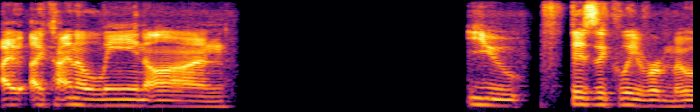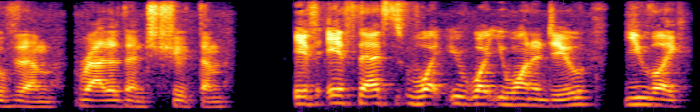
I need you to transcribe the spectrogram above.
I I kind of lean on you physically remove them rather than shoot them. If if that's what you what you want to do, you like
